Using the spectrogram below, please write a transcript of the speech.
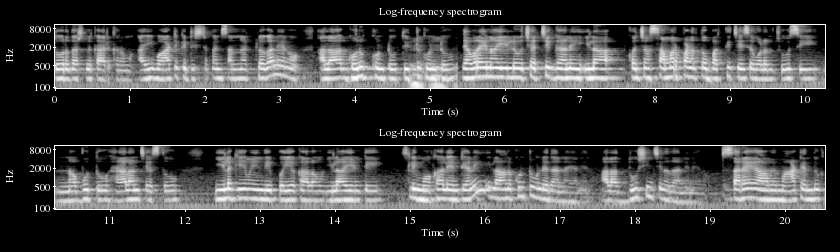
దూరదర్శన కార్యక్రమం అవి వాటికి డిస్టర్బెన్స్ అన్నట్లుగా నేను అలా గొనుక్కుంటూ తిట్టుకుంటూ ఎవరైనా వీళ్ళు చర్చికి కానీ ఇలా కొంచెం సమర్పణతో భక్తి చేసే వాళ్ళని చూసి నవ్వుతూ హేళన చేస్తూ వీళ్ళకేమైంది పోయే కాలం? ఇలా ఏంటి? అసలు ఈ మొఖాలు ఏంటి? అని ఇలా అనుకుంటూ ఉండేదాన్ని అయ్యా నేను. అలా దూషించిన దాన్ని నేను. సరే ఆమె మాట ఎందుకు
